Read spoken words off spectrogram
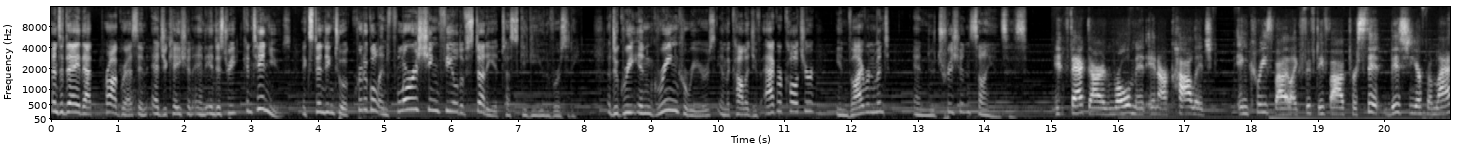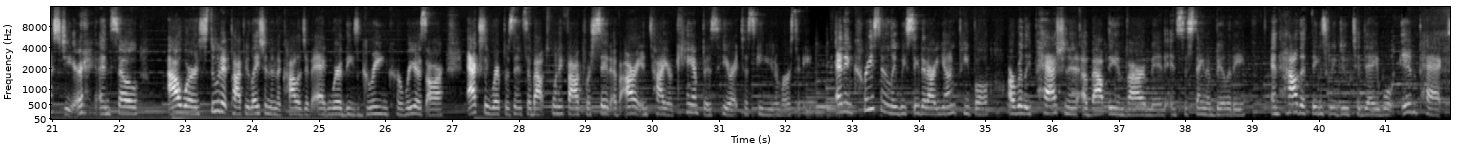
And today, that progress in education and industry continues, extending to a critical and flourishing field of study at Tuskegee University a degree in green careers in the College of Agriculture, Environment, and Nutrition Sciences. In fact, our enrollment in our college increased by like 55% this year from last year. And so our student population in the College of Ag, where these green careers are, actually represents about 25% of our entire campus here at Tuskegee University. And increasingly, we see that our young people are really passionate about the environment and sustainability and how the things we do today will impact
